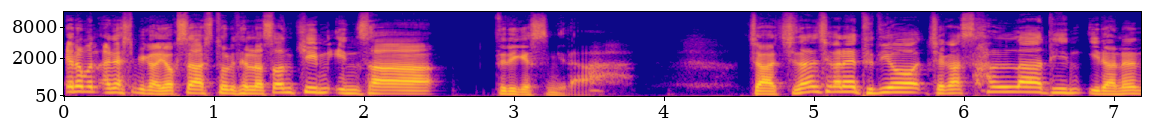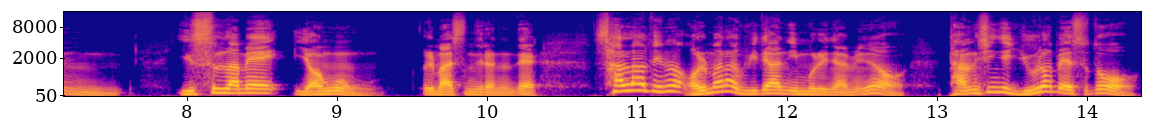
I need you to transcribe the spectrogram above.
여러분 안녕하십니까. 역사 스토리텔러 썬킴 인사드리겠습니다. 자, 지난 시간에 드디어 제가 살라딘이라는 이슬람의 영웅을 말씀드렸는데 살라딘은 얼마나 위대한 인물이냐면요. 당시 이제 유럽에서도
